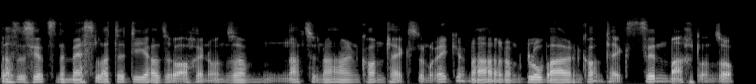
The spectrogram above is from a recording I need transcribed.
das ist jetzt eine Messlatte, die also auch in unserem nationalen Kontext und regionalen und globalen Kontext Sinn macht und so.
